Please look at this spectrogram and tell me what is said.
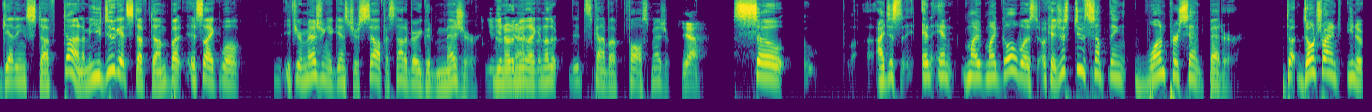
getting stuff done. I mean, you do get stuff done, but it's like, well, if you're measuring against yourself, it's not a very good measure. You know, you know what yeah. I mean? Like another, it's kind of a false measure. Yeah. So I just and and my my goal was okay, just do something one percent better. Don't, don't try and you know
